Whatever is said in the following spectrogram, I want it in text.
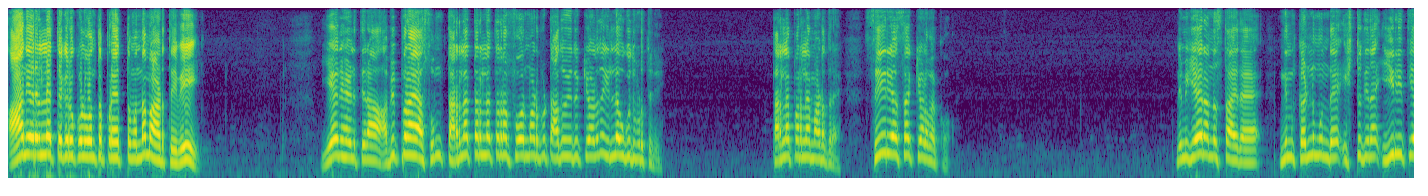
ಆ ನೇರಲ್ಲೇ ತೆಗೆದುಕೊಳ್ಳುವಂಥ ಪ್ರಯತ್ನವನ್ನು ಮಾಡ್ತೀವಿ. ಏನು ಹೇಳ್ತೀರಾ? ಅಭಿಪ್ರಾಯ ಸುಮ್ ತರಲ ತರಲ ಥರ ಫೋನ್ ಮಾಡಿಬಿಟ್ಟು ಅದು ಇದು ಕೇಳಿದ್ರೆ ಇಲ್ಲೇ ಉಗಿದು ಬಿಡ್ತೀನಿ ತರಲೆ ಪರಲೆ ಮಾಡಿದ್ರೆ ಸೀರಿಯಸ್ ಆಗಿ ಕೇಳಬೇಕು. ನಿಮಗೇನು ಅನ್ನಿಸ್ತಾ ಇದೆ? ನಿಮ್ಮ ಕಣ್ಣು ಮುಂದೆ ಇಷ್ಟು ದಿನ ಈ ರೀತಿಯ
